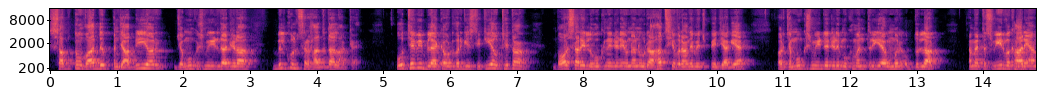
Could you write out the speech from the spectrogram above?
ਸਭ ਤੋਂ ਵੱਧ ਪੰਜਾਬੀ ਔਰ ਜੰਮੂ ਕਸ਼ਮੀਰ ਦਾ ਜਿਹੜਾ ਬਿਲਕੁਲ ਸਰਹੱਦ ਦਾ ਇਲਾਕਾ ਹੈ, ਉੱਥੇ ਵੀ ਬਲੈਕ ਆਊਟ ਵਰਗੀ ਸਥਿਤੀ ਹੈ। ਉੱਥੇ ਤਾਂ ਬਹੁਤ ਸਾਰੇ ਲੋਕ ਨੇ ਜਿਹੜੇ ਉਹਨਾਂ ਨੂੰ ਰਾਹਤ ਸ਼ਿਵਰਾਂ ਦੇ ਵਿੱਚ ਭੇਜਿਆ ਗਿਆ ਔਰ ਜੰਮੂ ਕਸ਼ਮੀਰ ਦੇ ਜਿਹੜੇ ਮੁੱਖ ਮੰਤਰੀ ਹੈ ਉਮਰ ਅਬਦੁੱਲਾ ਆ ਮੈਂ ਤਸਵੀਰ ਵਿਖਾ ਰਿਹਾ,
